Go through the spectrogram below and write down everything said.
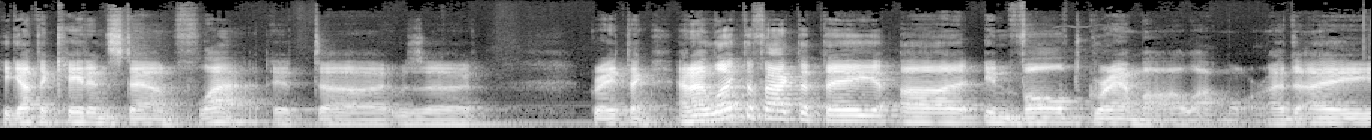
he got the cadence down flat. It, uh, it was a great thing. And I like the fact that they uh, involved grandma a lot more. I, I,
